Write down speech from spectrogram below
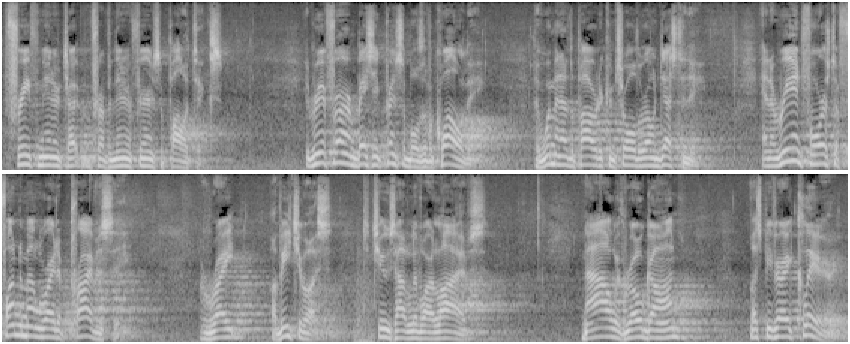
free from the, inter- from the interference of politics. It reaffirmed basic principles of equality, that women have the power to control their own destiny, and it reinforced a fundamental right of privacy, a right of each of us to choose how to live our lives. Now, with Roe gone, let's be very clear.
